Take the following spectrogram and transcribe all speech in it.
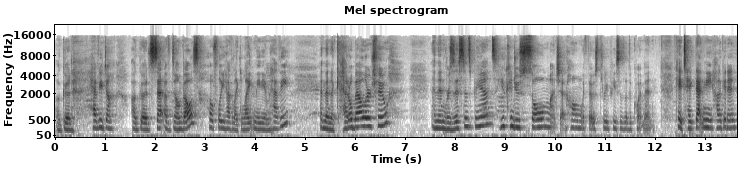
A good heavy, a good set of dumbbells. Hopefully you have like light, medium, heavy and then a kettlebell or two, and then resistance bands. You can do so much at home with those three pieces of equipment. Okay, take that knee, hug it in,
